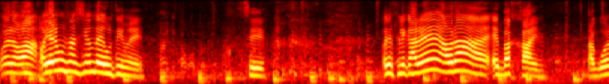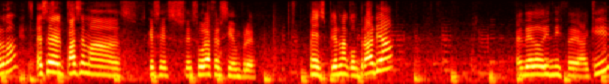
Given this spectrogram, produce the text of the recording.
Bueno, va, hoy haremos una sesión de Ultimate. Sí. Os explicaré ahora el backhand, ¿de acuerdo? Es el pase más que se, suele hacer siempre. Es pierna contraria, el dedo índice aquí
